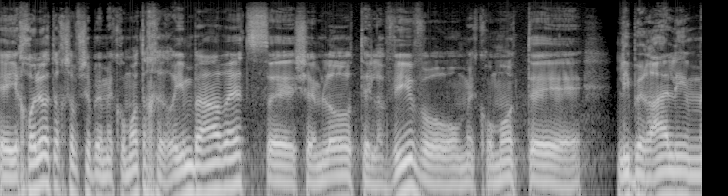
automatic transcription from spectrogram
אה, יכול להיות עכשיו שבמקומות אחרים בארץ, אה, שהם לא תל אביב, או מקומות אה, ליברליים...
